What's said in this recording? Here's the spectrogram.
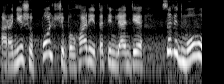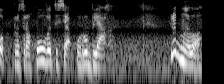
а раніше Польщі, Болгарії та Фінляндії за відмову розраховуватися у рублях. Людмило.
